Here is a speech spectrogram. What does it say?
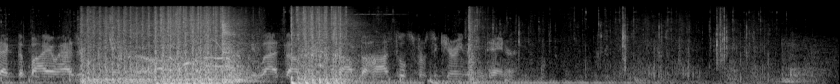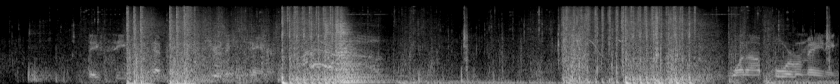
Protect the biohazard container. The last option to stop the hostiles from securing the container. They ceased attempting to secure the container. One op four remaining.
